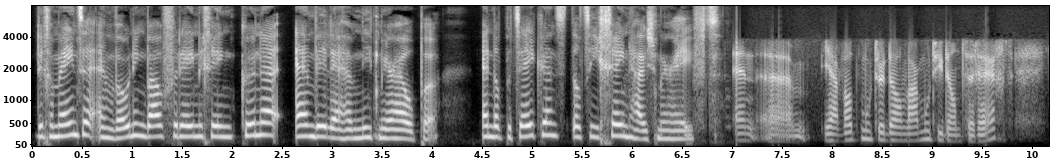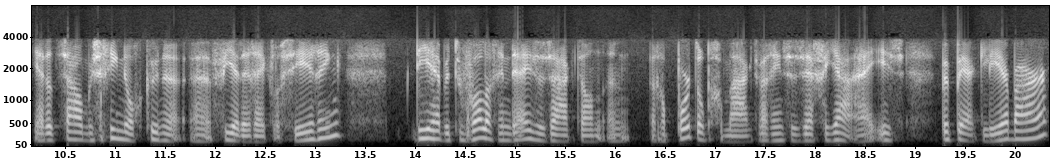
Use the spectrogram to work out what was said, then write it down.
De gemeente en woningbouwvereniging kunnen en willen hem niet meer helpen. En dat betekent dat hij geen huis meer heeft. En um, ja, wat moet er dan, waar moet hij dan terecht? Ja, dat zou misschien nog kunnen uh, via de reclassering. Die hebben toevallig in deze zaak dan een rapport opgemaakt waarin ze zeggen: ja, hij is beperkt leerbaar.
